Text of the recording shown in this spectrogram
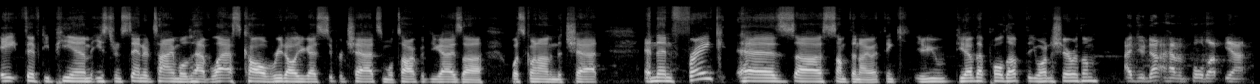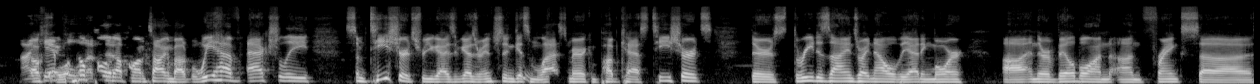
eight fifty p.m. Eastern Standard Time, we'll have last call. Read all your guys' super chats, and we'll talk with you guys. Uh, what's going on in the chat? And then Frank has uh, something. I think you do. You have that pulled up that you want to share with them? I do not have it pulled up yet. I okay, can't well, pull he'll it up. pull it up while I'm talking about it. But we have actually some T-shirts for you guys. If you guys are interested in get some Last American Pubcast T-shirts, there's three designs right now. We'll be adding more, uh, and they're available on on Frank's uh,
